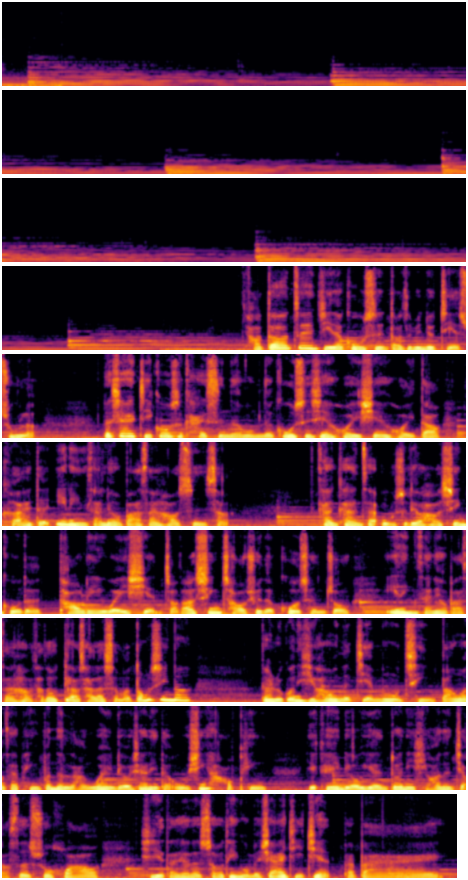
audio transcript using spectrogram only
好的，这一集的故事到这边就结束了。那下一集故事开始呢？我们的故事线会先回到可爱的一零三六八三号身上，看看在五十六号辛苦的逃离危险、找到新巢穴的过程中，一零三六八三号他都调查了什么东西呢？那如果你喜欢我的节目，请帮我在评分的栏位留下你的五星好评，也可以留言对你喜欢的角色说话哦。谢谢大家的收听，我们下一集见，拜拜。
